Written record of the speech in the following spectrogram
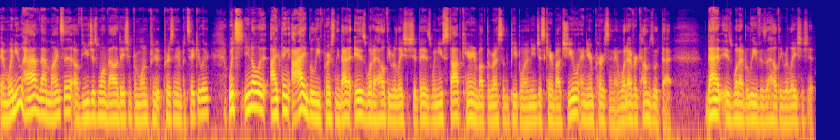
And when you have that mindset of you just want validation from one per- person in particular, which you know I think I believe personally that is what a healthy relationship is when you stop caring about the rest of the people and you just care about you and your person and whatever comes with that. That is what I believe is a healthy relationship.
